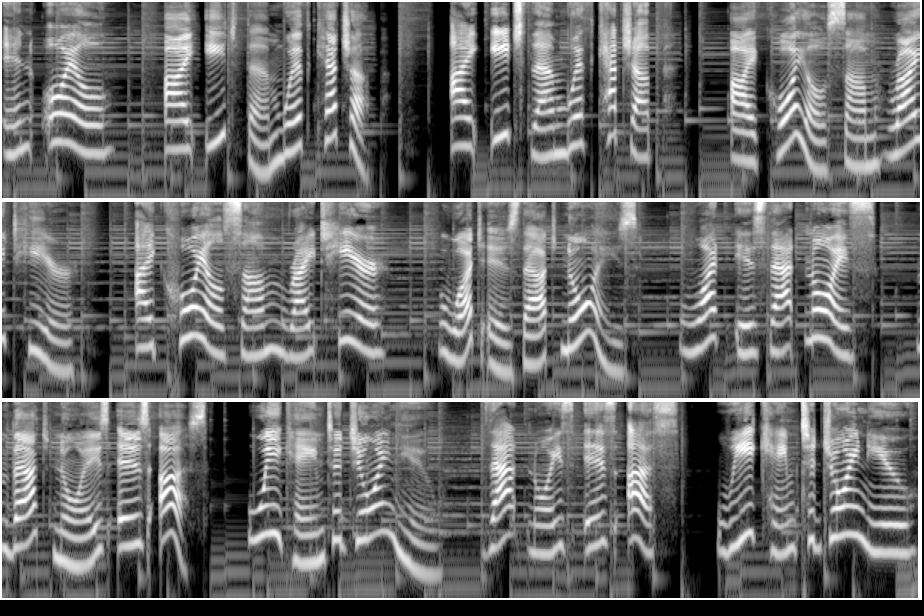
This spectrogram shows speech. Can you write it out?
in oil. I eat them with ketchup. I eat them with ketchup. I coil some right here. I coil some right here. What is that noise? What is that noise? That noise is us. We came to join you. That noise is us. We came to join you.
